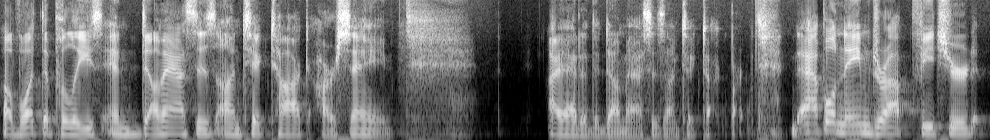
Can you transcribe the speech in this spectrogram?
of what the police and dumbasses on TikTok are saying. I added the dumbasses on TikTok part. Apple NameDrop featured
